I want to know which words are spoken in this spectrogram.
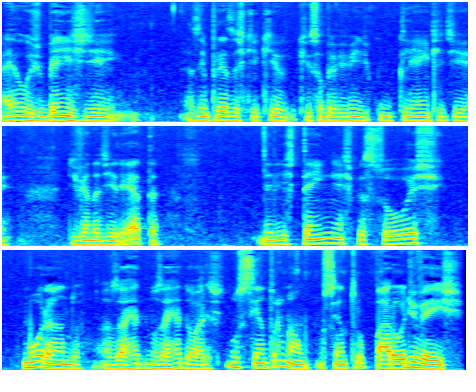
é, os bens de. as empresas que, que, que sobrevivem com cliente de, de venda direta, eles têm as pessoas morando nos arredores. No centro não, o centro parou de vez.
